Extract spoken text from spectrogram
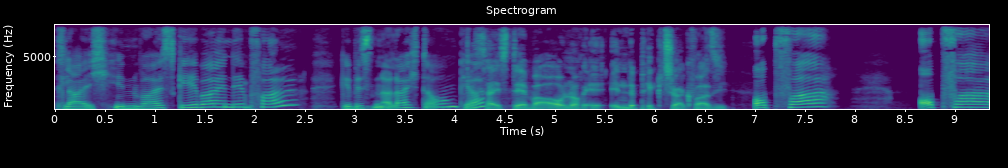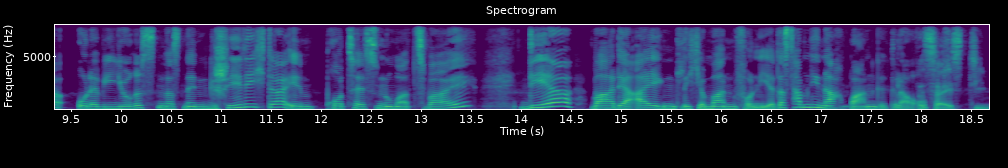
gleich Hinweisgeber in dem Fall, Gewissenerleichterung, ja. Das heißt, der war auch noch in the picture quasi. Opfer Opfer oder wie Juristen das nennen, Geschädigter im Prozess Nummer zwei, der war der eigentliche Mann von ihr. Das haben die Nachbarn geglaubt. Das heißt, die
